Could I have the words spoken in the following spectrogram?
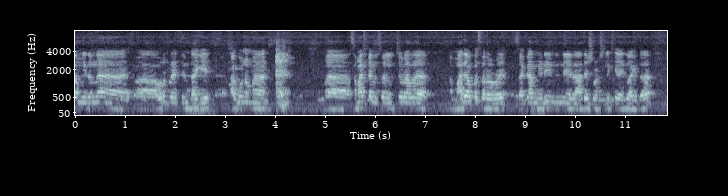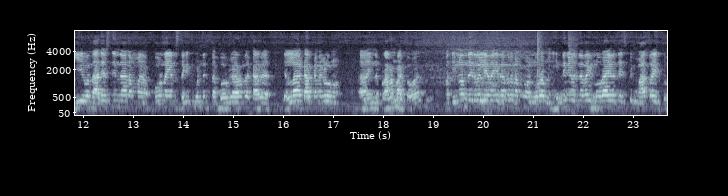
ತಮ್ಮ ಇದನ್ನು ಅವರ ಪ್ರಯತ್ನದಿಂದಾಗಿ ಹಾಗೂ ನಮ್ಮ ಸಮಾಜ ಕಲ್ಯಾಣ ಸಚಿವರಾದ ಮಾದೇವಪ್ಪ ಸರ್ ಅವರು ಸಹಕಾರ ನೀಡಿ ನಿನ್ನೆ ಆದೇಶ ಹೊರಡಿಸಲಿಕ್ಕೆ ಇದು ಆಗಿದೆ ಈ ಒಂದು ಆದೇಶದಿಂದ ನಮ್ಮ ಪೂರ್ಣ ಏನು ಸ್ಥಗಿತಗೊಂಡಿದ್ದ ಬೋರ್ಗಾದ ಕಾರ್ಯ, ಎಲ್ಲ ಕಾರ್ಖಾನೆಗಳು ಇನ್ನು ಪ್ರಾರಂಭ ಆಗ್ತವೆ. ಮತ್ತು ಇನ್ನೊಂದು ಇದರಲ್ಲಿ ಏನಾಗಿದೆ ಅಂದ್ರೆ ನಮ್ಗೆ ನೂರ, ಹಿಂದಿನ ಯೋಜನೆದಾಗ ನೂರ ಐವತ್ತು ಎಚ್ ಪಿಗೆ ಮಾತ್ರ ಇತ್ತು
